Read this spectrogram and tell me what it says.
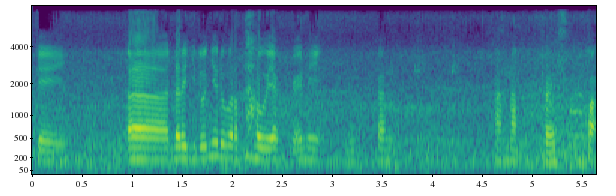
Oke okay. uh, dari judulnya udah tahu ya ini bukan anak Vespa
